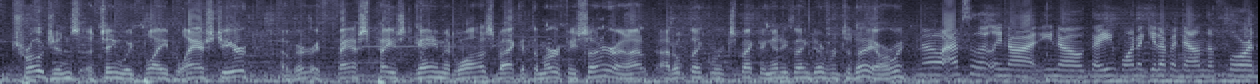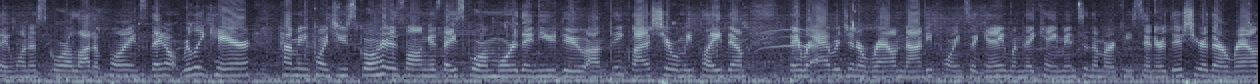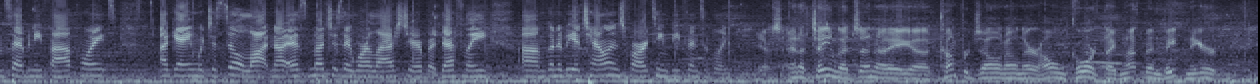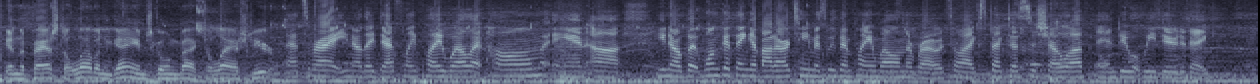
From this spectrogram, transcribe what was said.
Trojans, a team we played last year. A very fast paced game it was back at the Murphy Center, and I, I don't think we're expecting anything different today, are we? No, absolutely not. You know, they want to get up and down the floor, they want to score a lot of points. They don't really care how many points you score as long as they score more than you do. I think last year when we played them, they were averaging around 90 points a game when they came into the Murphy Center. This year they're around 75 points a game, which is still a lot, not as much as they were last year, but definitely um, going to be a challenge for our team defensively. Yes, and a team that's in a uh, comfort zone on their home court. They've not been beaten here in the past 11 games going back to last year. That's right. You know, they definitely play well at home. And, uh, you know, but one good thing about our team is we've been playing well on the road. So I expect us to show up and do what we do today.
